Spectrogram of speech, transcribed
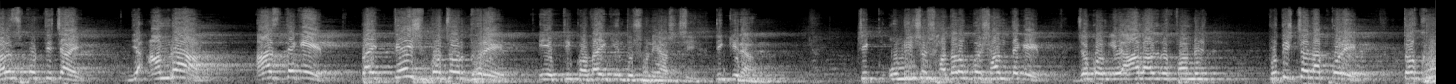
আরজ করতে চাই যে আমরা আজ থেকে প্রায় তেইশ বছর ধরে এই একটি কথাই কিন্তু শুনে আসছি, ঠিক কিনা? ঠিক উনিশশো সাতানব্বই সাল থেকে যখন এই আল প্রতিষ্ঠা লাভ করে, তখন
